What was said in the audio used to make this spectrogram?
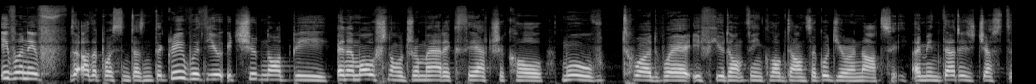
even if the other person doesn't agree with you, it should not be an emotional, dramatic, theatrical move toward where if you don't think lockdowns are good, you're a Nazi. I mean, that is just,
